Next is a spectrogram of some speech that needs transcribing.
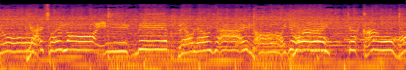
ดู ยายช่วยรออีกนิด แล้วแล้วยายรอยายจะเข้าห้อง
